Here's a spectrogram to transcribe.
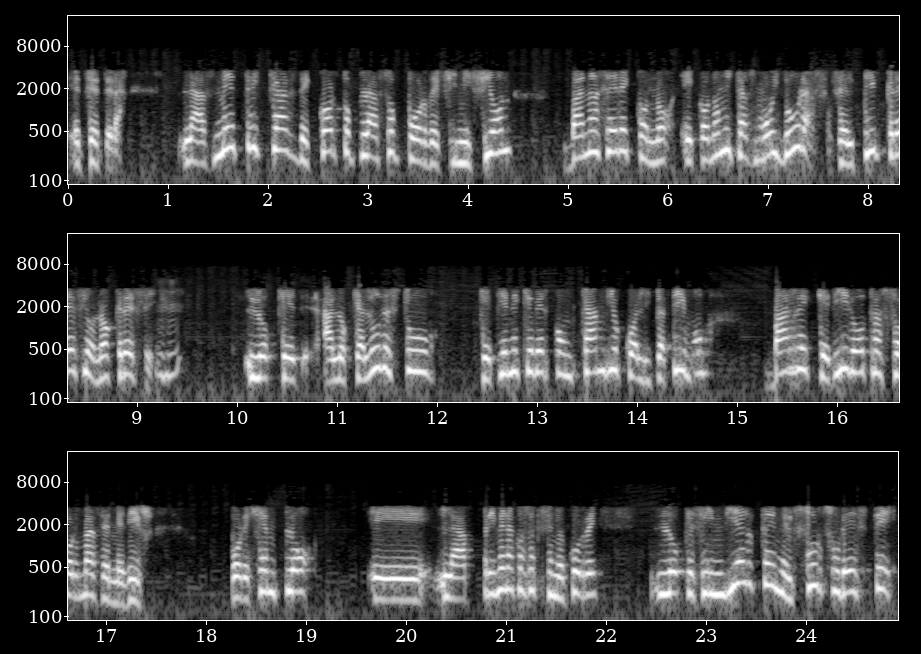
etcétera. Las métricas de corto plazo, por definición, van a ser económicas muy duras, o sea, el PIB crece o no crece. Lo que a lo que aludes tú, que tiene que ver con cambio cualitativo, va a requerir otras formas de medir. Por ejemplo, eh, la primera cosa que se me ocurre, lo que se invierte en el sur-sureste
